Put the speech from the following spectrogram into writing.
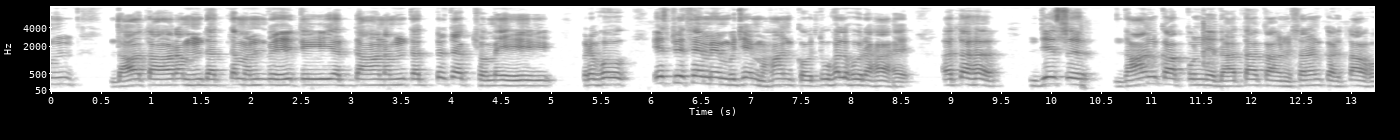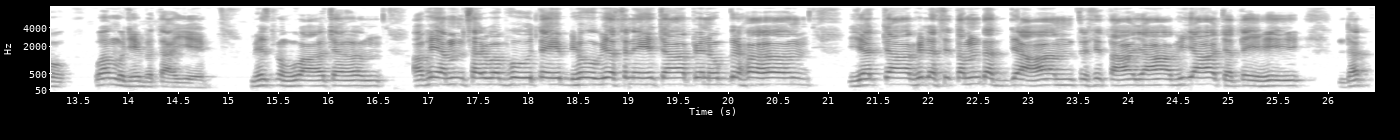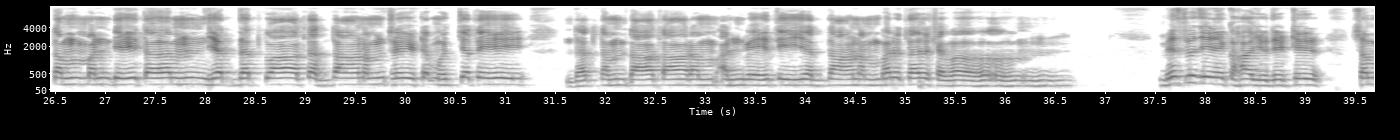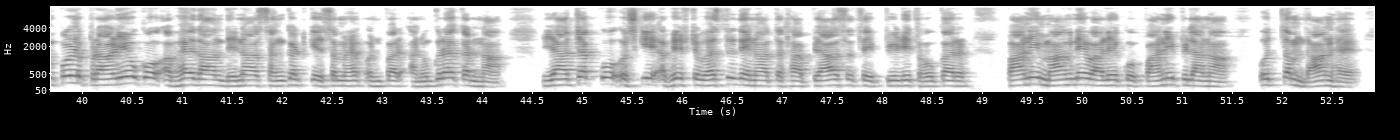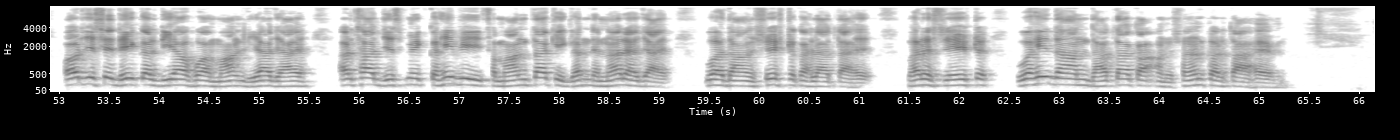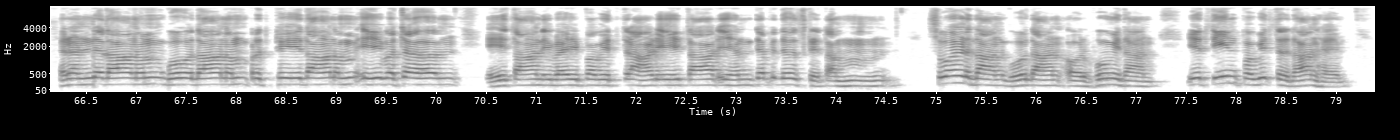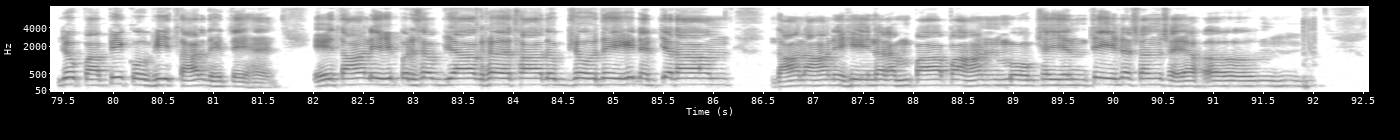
दातारम दत्तमन्वेति यदानम तत्प्रचक्षु में। प्रभो, इस विषय में मुझे महान कौतूहल हो रहा है। अतः, जिस दान का पुण्य दाता का अनुसरण करता हो, वह मुझे बताइए। भीष्म उवाच अभयम सर्वभूतेभ्यो व्यसने चाप्यनुग्रह यच्चाभिलषित दद्याम त्रिषितायाभियाचते दत्तम मंडित यद्दत्वा तद्दानम श्रेष्ठ मुच्यते दत्तम दातारम अन्वेति यद्दानम भरत भीष्म जी ने कहा, युधिष्ठिर, संपूर्ण प्राणियों को अभयदान देना संकट के समय उन पर अनुग्रह करना, याचक को उसकी अभिष्ट वस्तु देना तथा प्यास से पीड़ित होकर पानी मांगने वाले को पानी पिलाना उत्तम दान है और जिसे देकर दिया हुआ मान लिया जाए, अर्थात जिसमें कहीं भी समानता की गंध न रह जाए, वह दान श्रेष्ठ कहलाता है। भर श्रेष्ठ वही दान दाता का अनुसरण करता है। हिरण्यदानम गोदानम पृथ्वीदानम एवं एतानि भय पवित्राणी तारयंत्यपि स्वर्ण दान गोदान और भूमिदान, ये तीन पवित्र दान है, जो पापी को भी तार देते हैं। एतानि पुरुष व्याघ्र साधुभ्यो दे नित्यता दाना ही नरम पापान मोक्षयंती न संशय।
